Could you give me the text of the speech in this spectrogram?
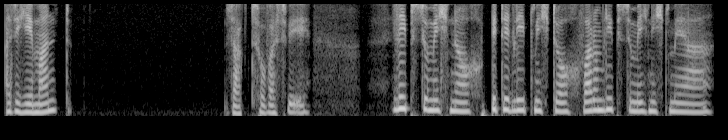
Also jemand sagt sowas wie, Liebst du mich noch? Bitte lieb mich doch. Warum liebst du mich nicht mehr?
